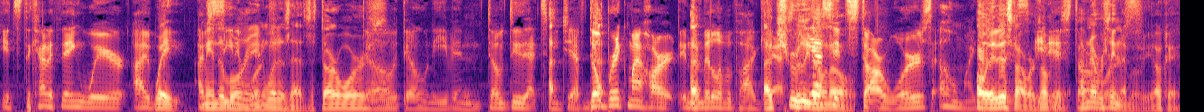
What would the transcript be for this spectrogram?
it's the kind of thing where i Wait, I've Mandalorian, what is that? Is it Star Wars? No, don't even. Don't do that to me, Jeff. Don't break my heart in the middle of a podcast. I truly yes, don't know. it's Star Wars. Oh my. god Oh, it is Star Wars. Okay. is Star I've never seen that movie. Okay.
